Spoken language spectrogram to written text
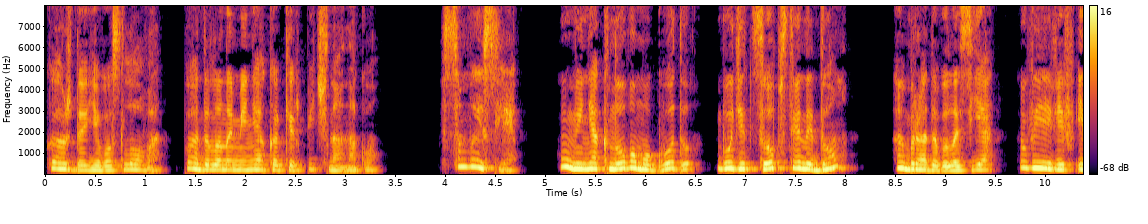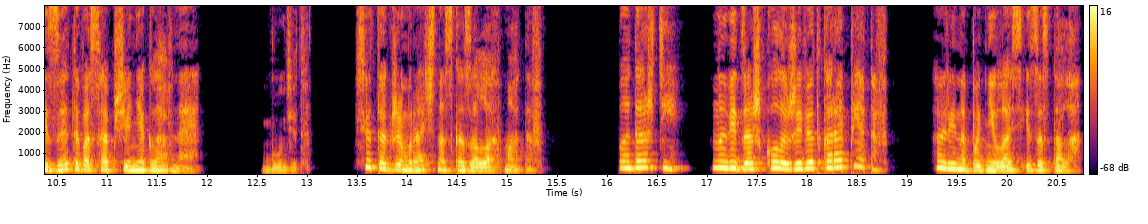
Каждое его слово падало на меня, как кирпич на ногу. «В смысле? У меня к Новому году будет собственный дом?» Обрадовалась я, выявив из этого сообщения главное будет. Все так же мрачно сказал Лохматов. Подожди, но ведь за школой живет Карапетов. Арина поднялась из-за стола.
